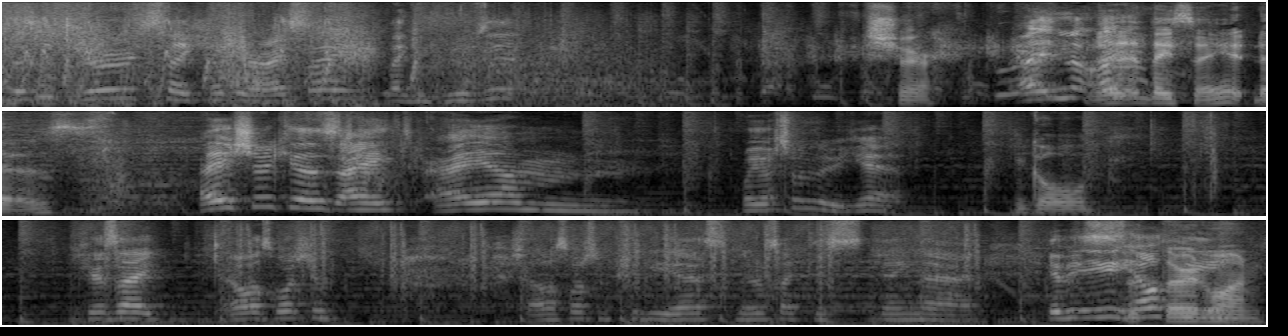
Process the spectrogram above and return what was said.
Doesn't carrots like help your eyesight? Like improves it? Sure. I know. I, they say it does. Are you sure? Cause I I um. Wait, which one did we get? Gold. Cause I I was watching. Gosh, I was watching PBS. And there was like this thing that if you eat the healthy, third one.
